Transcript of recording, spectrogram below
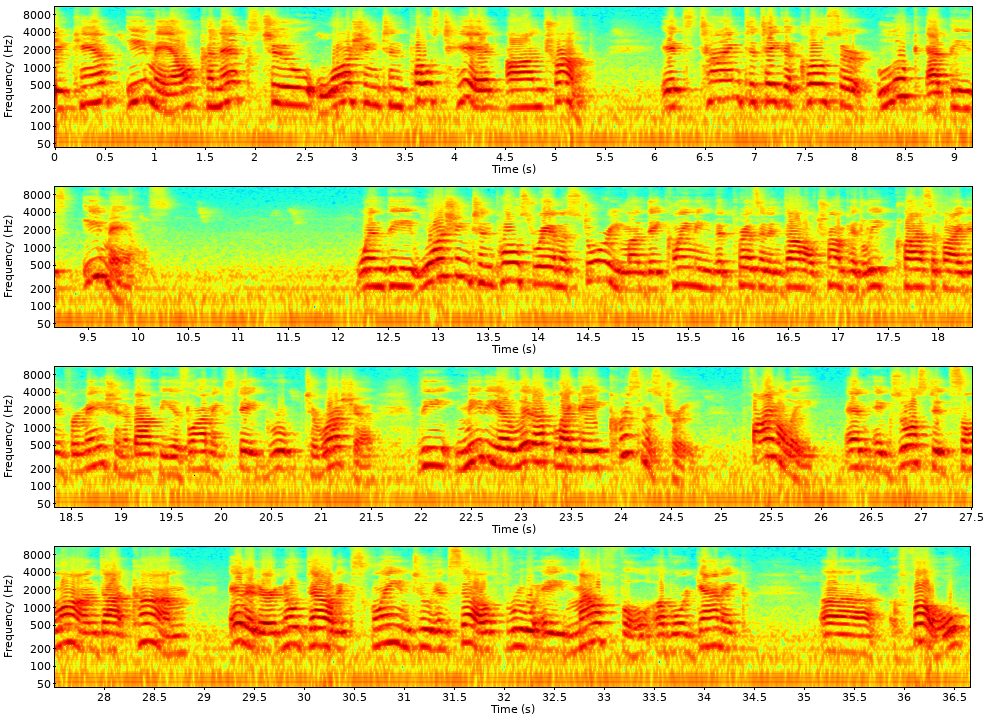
Camp email connects to Washington Post hit on Trump. It's time to take a closer look at these emails. When the Washington Post ran a story Monday claiming that President Donald Trump had leaked classified information about the Islamic State group to Russia, the media lit up like a Christmas tree. Finally, an exhausted Salon.com editor no doubt exclaimed to himself through a mouthful of organic uh, faux,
